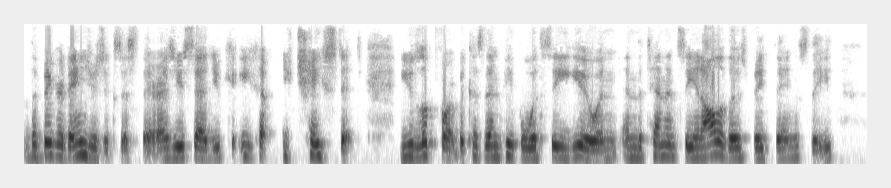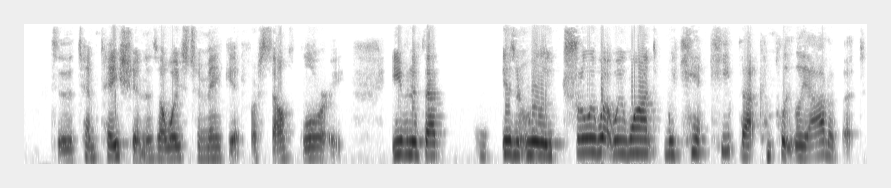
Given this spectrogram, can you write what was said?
the bigger dangers exist there. As you said, you you kept, you chased it, you looked for it because then people would see you, and and the tendency in all of those big things, the to the temptation is always to make it for self glory, even if that isn't really truly what we want, we can't keep that completely out of it.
